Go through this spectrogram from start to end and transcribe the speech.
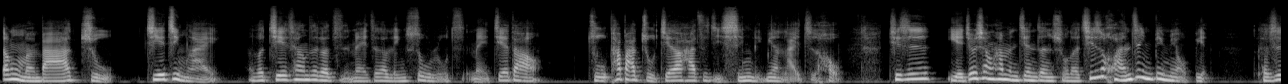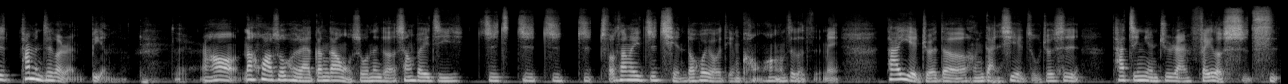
当我们把主接进来，他说接上这个姊妹，这个林素如姊妹接到主，他把主接到他自己心里面来之后，其实也就像他们见证说的，其实环境并没有变，可是他们这个人变了。对，然后那话说回来，刚刚我说那个上飞机之之之之上飞机之前都会有一点恐慌，这个姊妹她也觉得很感谢主，就是她今年居然飞了十次。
